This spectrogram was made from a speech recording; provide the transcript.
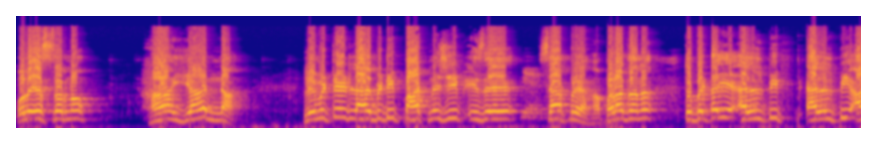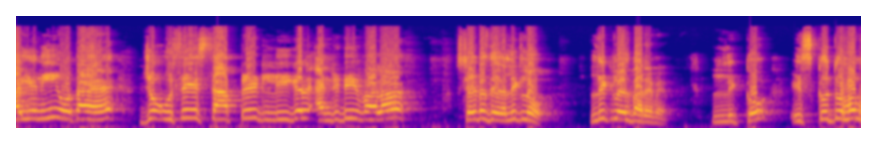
बोलो यस सर नो हाँ या ना? Limited liability partnership is a separate हाँ पढ़ा था ना? तो बेटा ये एलएलपी एलएलपी आईएन ही होता है जो उसे सेपरेट लीगल एंटिटी वाला स्टेटस देगा लिख लो। लिख लो इस बारे में। लिखो, इसको तो हम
